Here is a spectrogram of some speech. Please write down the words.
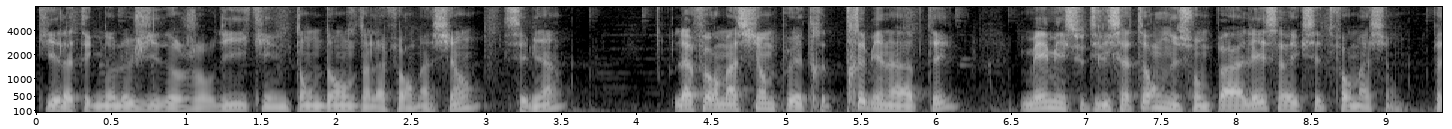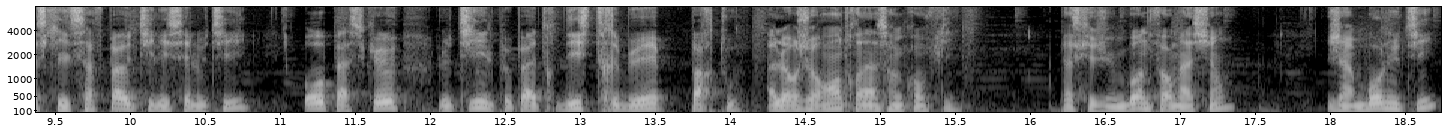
qui est la technologie d'aujourd'hui, qui est une tendance dans la formation, c'est bien. La formation peut être très bien adaptée, mais mes utilisateurs ne sont pas à l'aise avec cette formation parce qu'ils ne savent pas utiliser l'outil ou parce que l'outil ne peut pas être distribué partout. Alors je rentre dans un conflit parce que j'ai une bonne formation, j'ai un bon outil,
